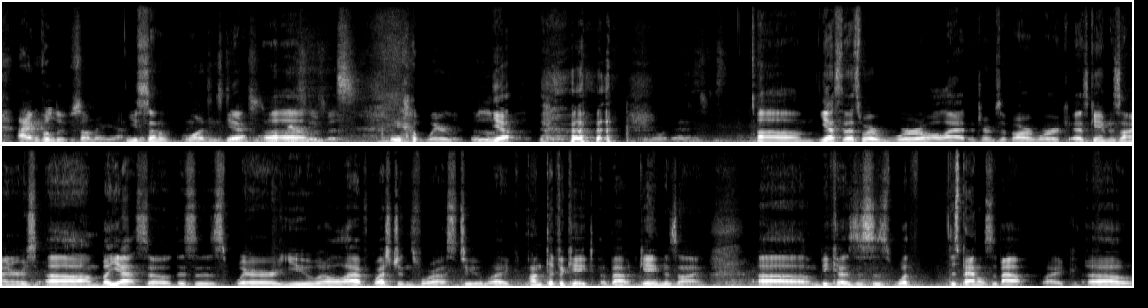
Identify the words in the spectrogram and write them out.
I haven't put lupus on there yet. You son of One of these yeah. days. Uh, Where's lupus? Where lupus? Yeah. You know what that is. Um, yeah, so that's where we're all at in terms of our work as game designers. Um, but yeah, so this is where you all have questions for us to like pontificate about game design, um, because this is what this panel is about. Like, uh,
